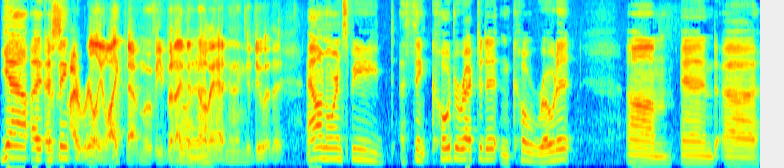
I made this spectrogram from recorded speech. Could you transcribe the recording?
Yeah, I, I think I really liked that movie, but I Oh, didn't yeah. know they had anything to do with it. Alan Ormsby, I think, co-directed it and co-wrote it, um, and uh,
